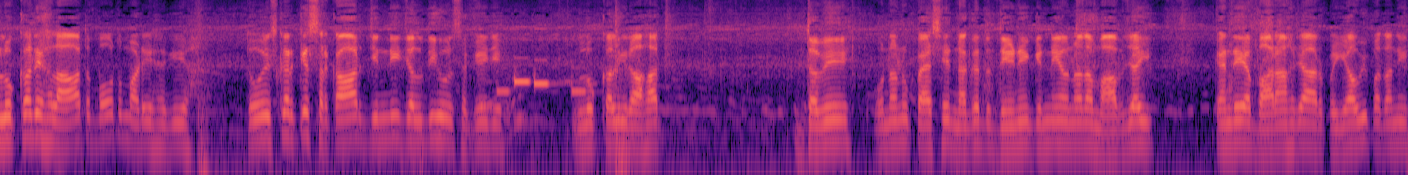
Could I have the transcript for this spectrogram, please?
ਲੋਕਾਂ ਦੇ ਹਾਲਾਤ ਬਹੁਤ ਮਾੜੇ ਹੈਗੇ ਆ। ਤੋ ਇਸ ਕਰਕੇ ਸਰਕਾਰ ਜਿੰਨੀ ਜਲਦੀ ਹੋ ਸਕੇ ਜੇ ਲੋਕਾਂ ਲਈ ਰਾਹਤ ਦਵੇ, ਉਹਨਾਂ ਨੂੰ ਪੈਸੇ ਨਗਦ ਦੇਣੇ ਕਿੰਨੇ ਆ, ਉਹਨਾਂ ਦਾ ਮੁਆਵਜ਼ਾ ਹੀ ਕਹਿੰਦੇ ਆ 12000 ਰੁਪਈਆ, ਉਹ ਵੀ ਪਤਾ ਨਹੀਂ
